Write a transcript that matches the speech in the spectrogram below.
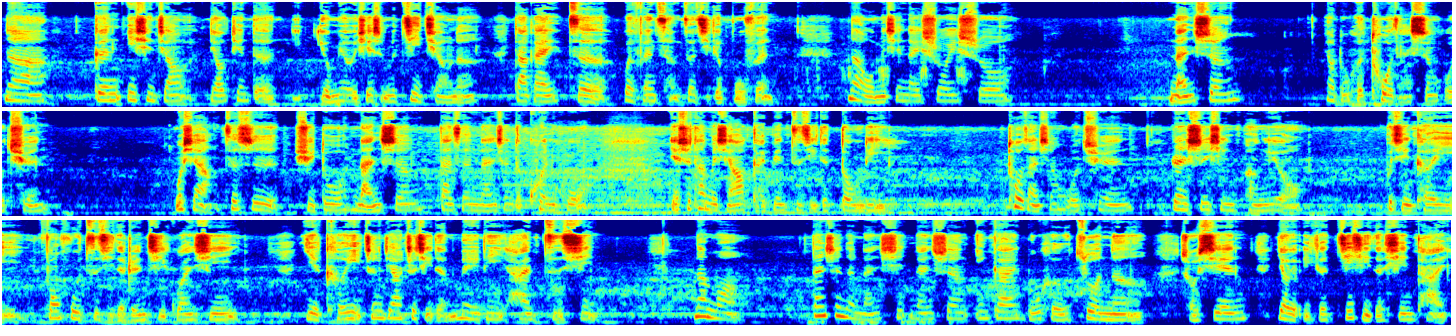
那跟异性交聊天的有没有一些什么技巧呢？大概这会分成这几个部分。那我们先来说一说男生要如何拓展生活圈。我想这是许多男生单身男生的困惑，也是他们想要改变自己的动力。拓展生活圈，认识新朋友，不仅可以丰富自己的人际关系，也可以增加自己的魅力和自信。那么，单身的男性男生应该如何做呢？首先，要有一个积极的心态，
